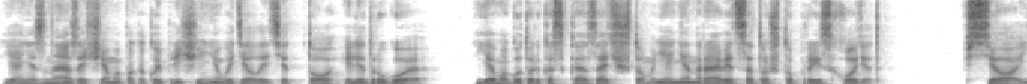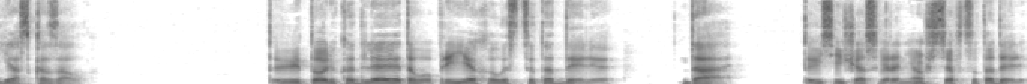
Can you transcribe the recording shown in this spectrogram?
Я не знаю, зачем и по какой причине вы делаете то или другое. Я могу только сказать, что мне не нравится то, что происходит. Всё, я сказал». «Ты только для этого приехал из цитадели?» «Да». «Ты сейчас вернёшься в цитадель?»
